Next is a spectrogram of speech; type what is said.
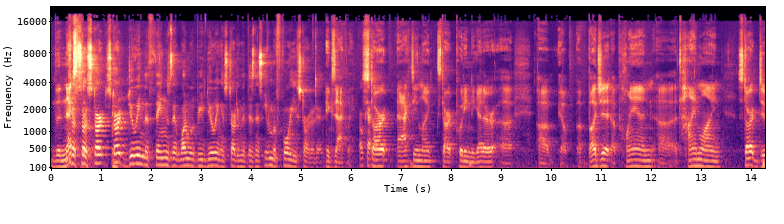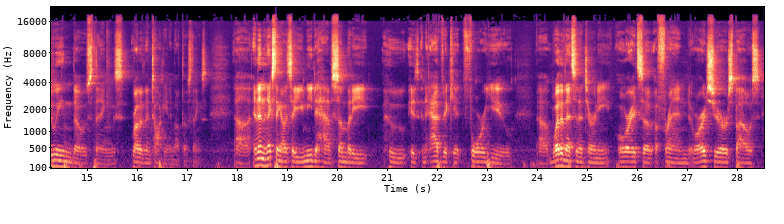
The next, so, so start start doing the things that one would be doing in starting the business even before you started it. Exactly. Okay. Start acting like, start putting together a, a, a budget, a plan, a timeline. Start doing those things rather than talking about those things. Uh, and then the next thing I would say, you need to have somebody who is an advocate for you uh, whether that's an attorney or it's a, a, friend or it's your spouse,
